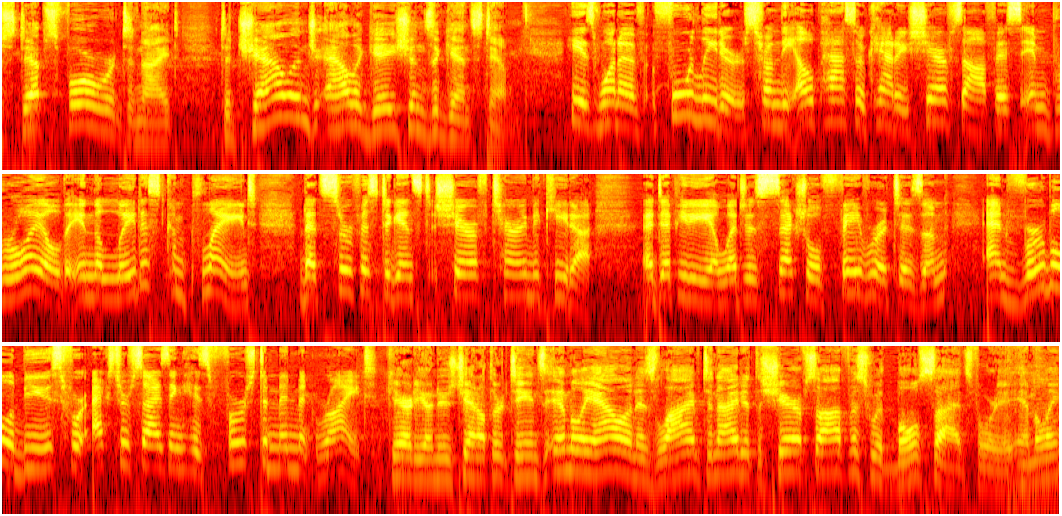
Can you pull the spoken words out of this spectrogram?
steps forward tonight to challenge allegations against him. He is one of four leaders from the El Paso County Sheriff's Office embroiled in the latest complaint that surfaced against Sheriff Terry Maketa. A deputy alleges sexual favoritism and verbal abuse for exercising his First Amendment right. KRDO News Channel 13's Emily Allen is live tonight at the Sheriff's Office with both sides for you. Emily?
